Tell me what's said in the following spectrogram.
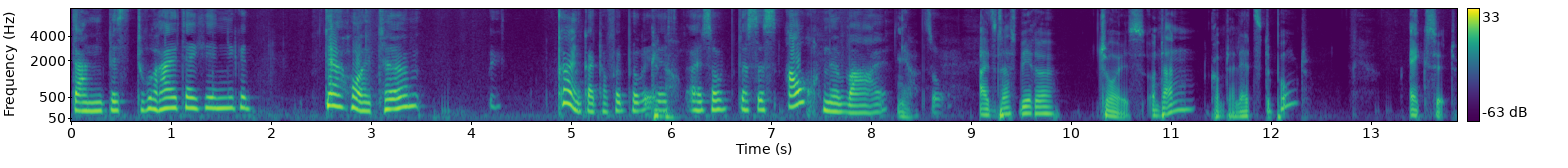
dann bist du halt derjenige, der heute kein Kartoffelpüree Genau. isst. Also das ist auch eine Wahl. Ja. So. Also das wäre Choice. Und dann kommt der letzte Punkt. Exit.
